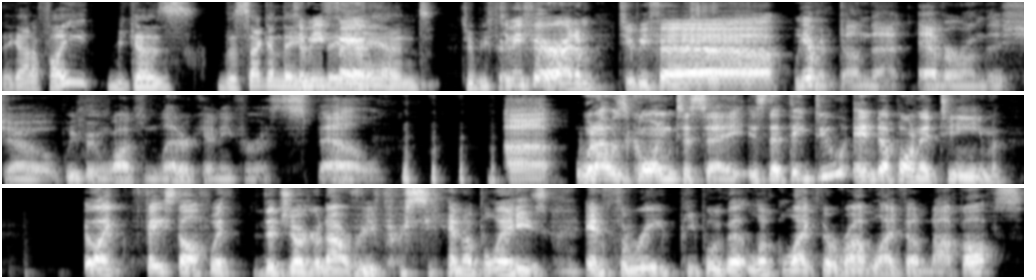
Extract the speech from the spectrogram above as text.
they got to fight because the second they, To be they fair- land, to be fair, To be fair, Adam. To be fair, we haven't done that ever on this show. We've been watching Letterkenny for a spell. uh, what I was going to say is that they do end up on a team like faced off with the Juggernaut Reaper, Sienna Blaze, and three people that look like they're Rob Liefeld knockoffs.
